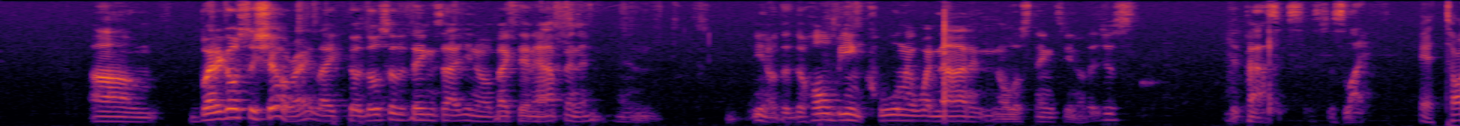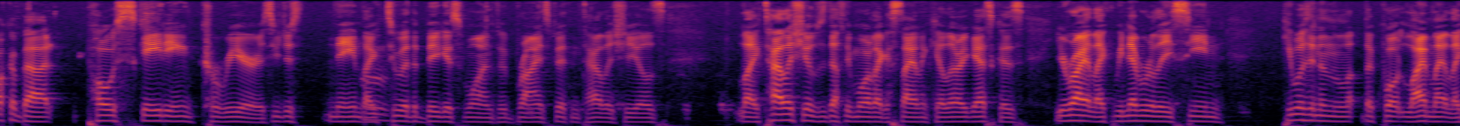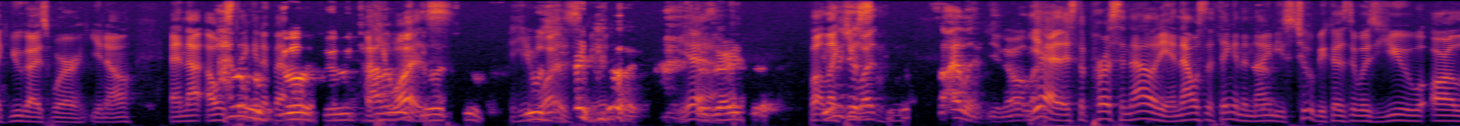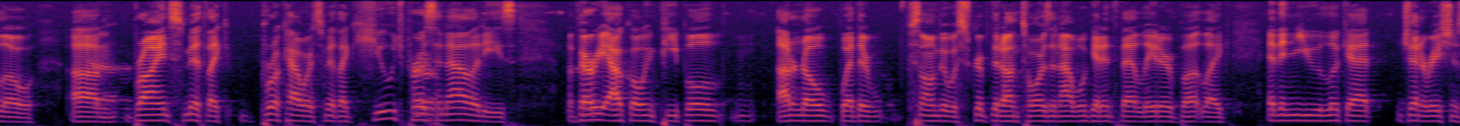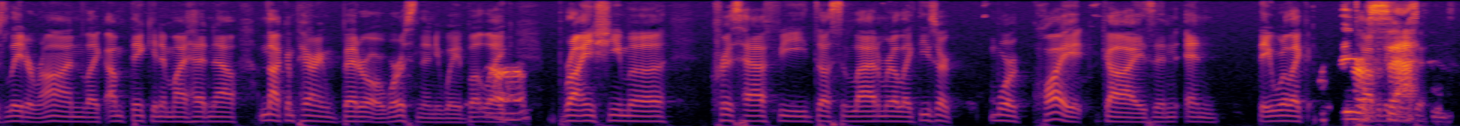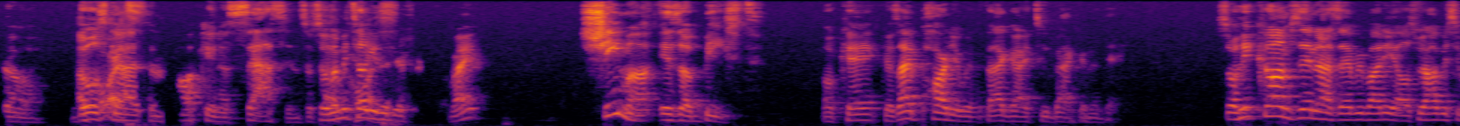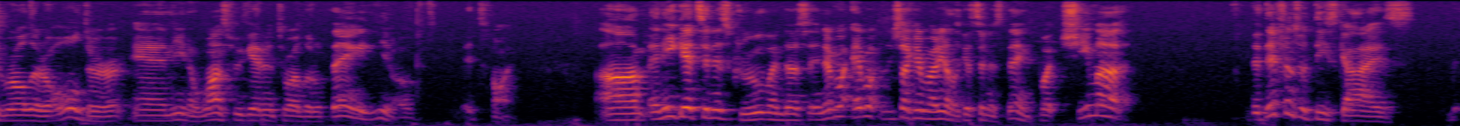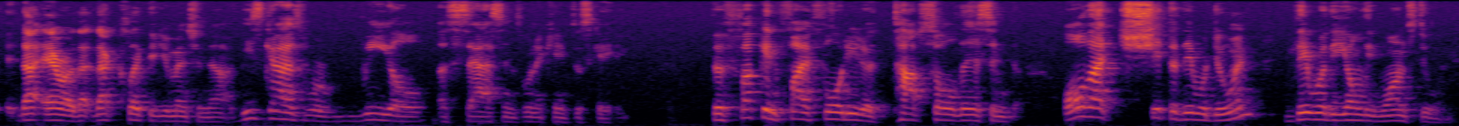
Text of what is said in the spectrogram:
Um, but it goes to show, right? Like, th- those are the things that, you know, back then happened. And, and you know, the, the whole being cool and whatnot and all those things, you know, they just, it passes. It's just life. Yeah, talk about post skating careers. You just named like Mm. two of the biggest ones with Brian Smith and Tyler Shields. Like Tyler Shields is definitely more of like a silent killer, I guess, because you're right. Like we never really seen. He wasn't in the, the quote limelight like you guys were, you know. And that I was Tyler thinking was about. good, dude. Tyler was. was. good too. He was very good. good. He Yeah. was very good. But he like was he just was, silent, you know. Like, yeah, it's the personality, and that was the thing in the '90s too, because there was you, Arlo, um, Brian Smith, like Brooke Howard Smith, like huge personalities, very outgoing people. I don't know whether some of it was scripted on tours, and I will get into that later. But like, and then you look at generations later on. Like I'm thinking in my head now, I'm not comparing better or worse in any way, but like Uh-huh. Brian Shima, Chris Haffey, Dustin Latimer, like these are more quiet guys, and and they were like they're top of the assassins, though. Those guys are fucking assassins. So, so Of let me tell you the difference, right? Shima is a beast, okay? Because I partied with that guy too back in the day. So he comes in as everybody else. We obviously we're a little older, and you know, once we get into our little thing, you know, it's fun. Um, and he gets in his groove and does, and everyone, everyone, just like everybody else, gets in his thing. But Shima, the difference with these guys, that era, that that clique that you mentioned now, these guys were real assassins when it came to skating. The fucking 540 to top soul this and all that shit that they were doing, they were the only ones doing,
